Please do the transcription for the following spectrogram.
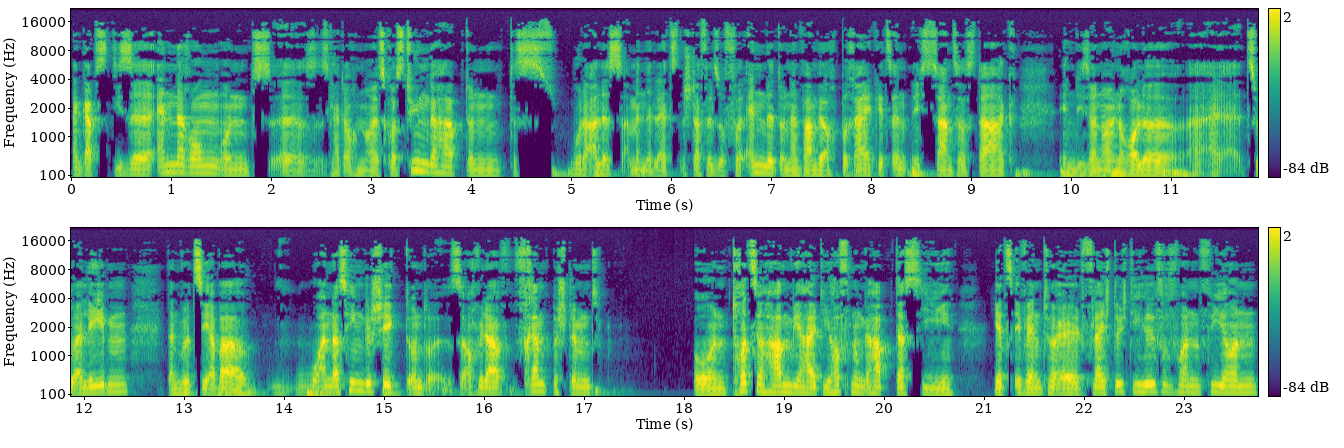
Dann gab es diese Änderung und äh, sie hat auch ein neues Kostüm gehabt und das wurde alles am Ende der letzten Staffel so vollendet und dann waren wir auch bereit, jetzt endlich Sansa Stark in dieser neuen Rolle äh, zu erleben. Dann wird sie aber woanders hingeschickt und ist auch wieder fremdbestimmt. Und trotzdem haben wir halt die Hoffnung gehabt, dass sie jetzt eventuell vielleicht durch die Hilfe von Theon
